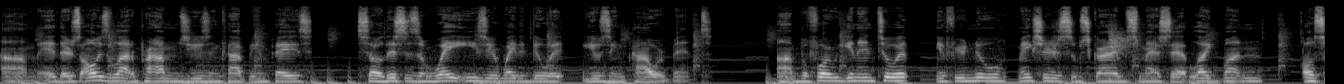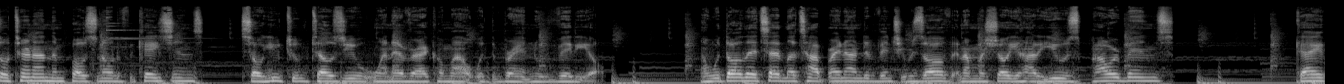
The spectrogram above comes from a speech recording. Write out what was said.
Um, it. There's always a lot of problems using copy and paste. So this is a way easier way to do it using Power Bins. Uh, before we get into it, if you're new, make sure to subscribe, smash that like button. Also, turn on them post notifications so YouTube tells you whenever I come out with a brand new video. And with all that said, let's hop right on to DaVinci Resolve and I'm going to show you how to use power bins. Okay.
